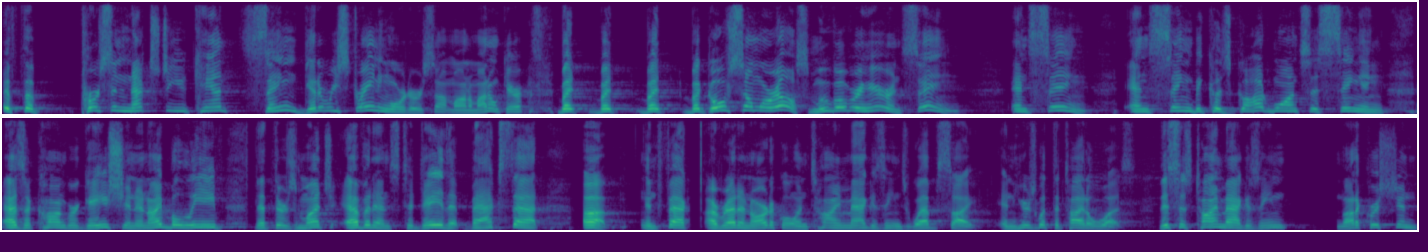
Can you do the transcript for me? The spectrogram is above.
If the person next to you can't sing, get a restraining order or something on them. I don't care. But but but but go somewhere else. Move over here and sing and sing and sing because God wants us singing as a congregation. And I believe that there's much evidence today that backs that up. In fact, I read an article in Time Magazine's website, and here's what the title was. This is Time Magazine, not a Christian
